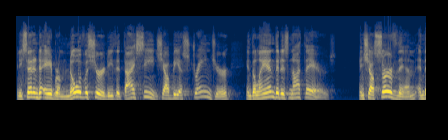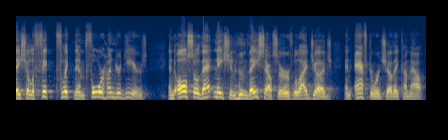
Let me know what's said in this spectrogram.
And he said unto Abram, Know of a surety that thy seed shall be a stranger in the land that is not theirs and shall serve them, and they shall afflict them four hundred years. And also that nation whom they shall serve will I judge, and afterward shall they come out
